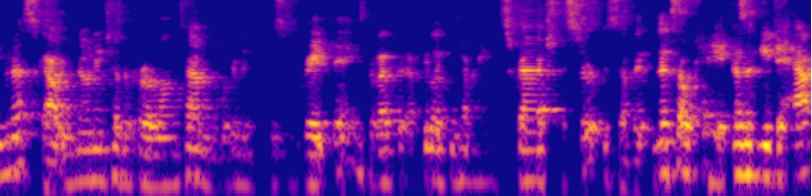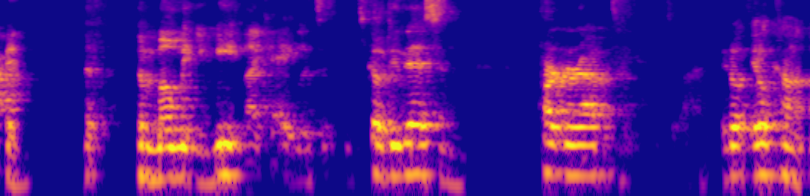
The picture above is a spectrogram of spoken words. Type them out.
even us, Scott, we've known each other for a long time and we're going to do some great things, but I, I, feel like we haven't even scratched the surface of it. And that's okay. It doesn't need to happen the, the moment you meet, like, hey, let's, let's go do this and partner up. It'll, it'll come.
